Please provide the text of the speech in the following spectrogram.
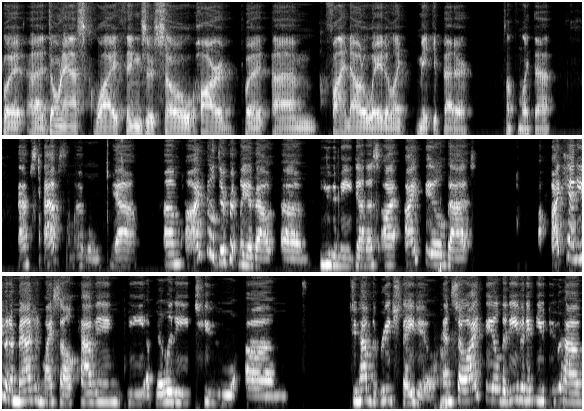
but uh, don't ask why things are so hard, but um, find out a way to like make it better, something like that. Absolutely, yeah. Um, I feel differently about um, Udemy, Dennis. I, I feel that I can't even imagine myself having the ability to um, to have the reach they do. Mm-hmm. And so I feel that even if you do have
